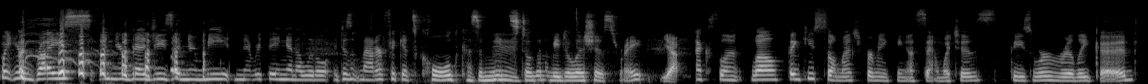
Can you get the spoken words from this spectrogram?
Put your rice and your veggies and your meat and everything in a little. It doesn't matter if it gets cold because the meat's Mm. still going to be delicious, right? Yeah, excellent. Well, thank you so much for making us sandwiches. These were really good.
